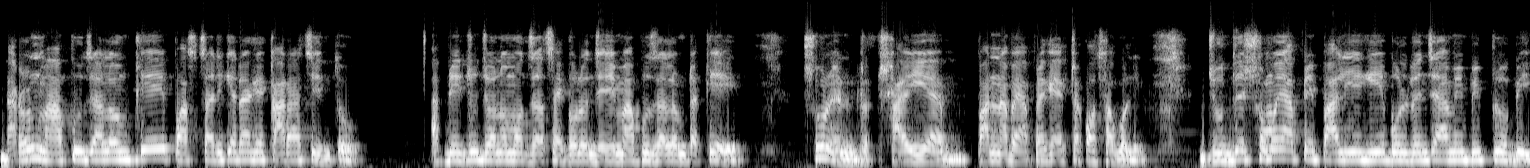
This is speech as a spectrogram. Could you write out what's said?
কারণ মাহফুজ আলমকে পাঁচ তারিখের আগে কারা চিনত? আপনি একটু জনমত যাচাই করুন যে এই মাহফুজ আলমটা কে? শুনেন পান্না ভাই আপনাকে একটা কথা বলি। যুদ্ধের সময় আপনি পালিয়ে গিয়ে বলবেন যে আমি বিপ্লবী।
